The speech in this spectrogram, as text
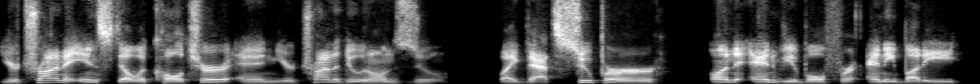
you're trying to instill a culture, and you're trying to do it on Zoom. Like that's super unenviable for anybody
